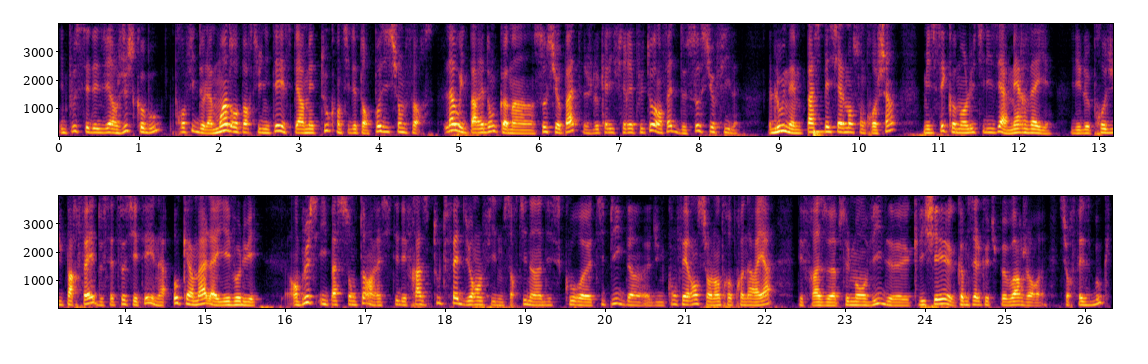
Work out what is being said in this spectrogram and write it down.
il pousse ses désirs jusqu'au bout, profite de la moindre opportunité et se permet tout quand il est en position de force. Là où il paraît donc comme un sociopathe, je le qualifierais plutôt en fait de sociophile. Lou n'aime pas spécialement son prochain, mais il sait comment l'utiliser à merveille. Il est le produit parfait de cette société et n'a aucun mal à y évoluer. En plus, il passe son temps à réciter des phrases toutes faites durant le film, sorties d'un discours euh, typique d'un- d'une conférence sur l'entrepreneuriat, des phrases absolument vides, euh, clichés, euh, comme celles que tu peux voir genre euh, sur Facebook,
